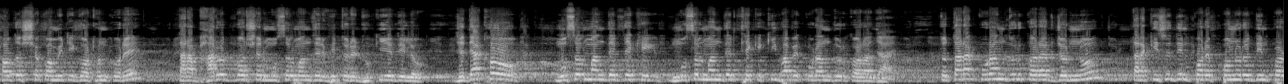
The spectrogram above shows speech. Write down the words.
সদস্য কমিটি গঠন করে তারা ভারতবর্ষের মুসলমানদের ভিতরে ঢুকিয়ে দিল যে দেখো, মুসলমানদের দেখে, মুসলমানদের থেকে কীভাবে কোরআন দূর করা যায়? তো তারা কোরআন দূর করার জন্য তারা কিছুদিন পরে, পনেরো দিন পর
